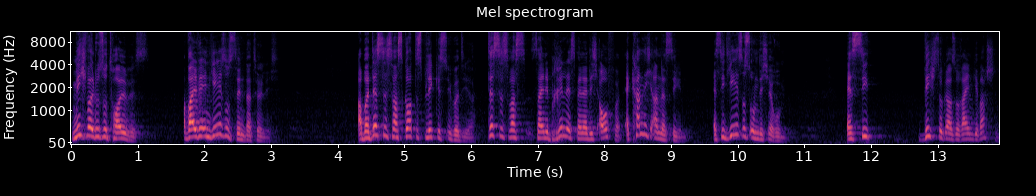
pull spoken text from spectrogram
Nicht, weil du so toll bist, weil wir in Jesus sind natürlich. Aber das ist, was Gottes Blick ist über dir. Das ist, was seine Brille ist, wenn er dich aufhört. Er kann nicht anders sehen. Er sieht Jesus um dich herum. Er sieht dich sogar so rein gewaschen,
